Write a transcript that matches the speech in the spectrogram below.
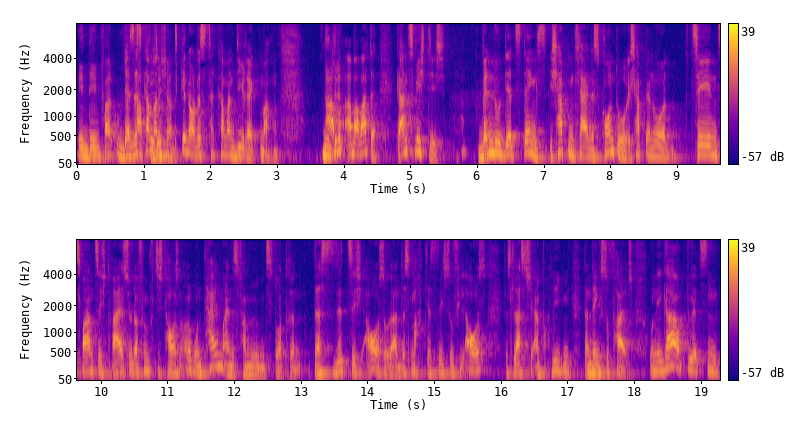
in dem Fall, um das, ja, das abzusichern. Kann man, genau, das kann man direkt machen. Aber, aber warte, ganz wichtig, wenn du jetzt denkst, ich habe ein kleines Konto, ich habe ja nur 10, 20, 30 oder 50.000 Euro, ein Teil meines Vermögens dort drin, das sitze ich aus oder das macht jetzt nicht so viel aus, das lasse ich einfach liegen, dann denkst du falsch. Und egal, ob du jetzt ein,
